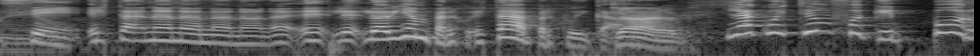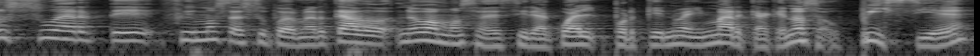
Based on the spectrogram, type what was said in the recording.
Sí, está, no, no, no, no, eh, lo, lo habían perju- estaba perjudicado. Claro. La cuestión fue que por suerte fuimos al supermercado, no vamos a decir a cuál porque no hay marca que nos auspicie.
